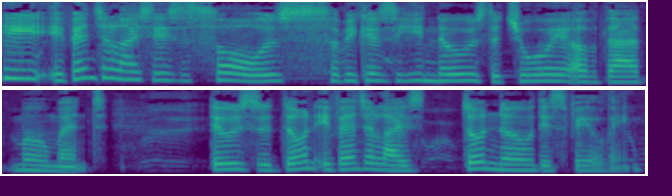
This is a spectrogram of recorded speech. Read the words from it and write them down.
He evangelizes souls because he knows the joy of that moment. Those who don't evangelize don't know this feeling.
